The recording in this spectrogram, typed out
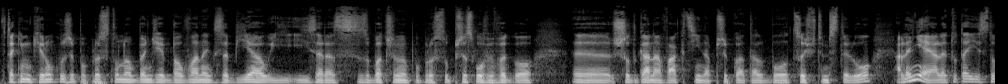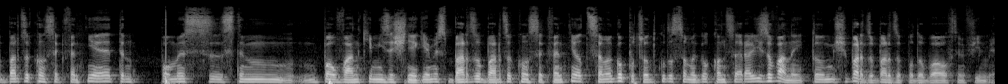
w takim kierunku, że po prostu no, będzie bałwanek zabijał i, i zaraz po prostu przysłowiowego e, shotguna w akcji na przykład albo coś w tym stylu, ale nie, ale tutaj jest to bardzo konsekwentnie ten pomysł z tym bałwankiem i ze śniegiem jest bardzo, bardzo konsekwentnie od samego początku do samego końca realizowany i to mi się bardzo, bardzo podobało w tym filmie.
